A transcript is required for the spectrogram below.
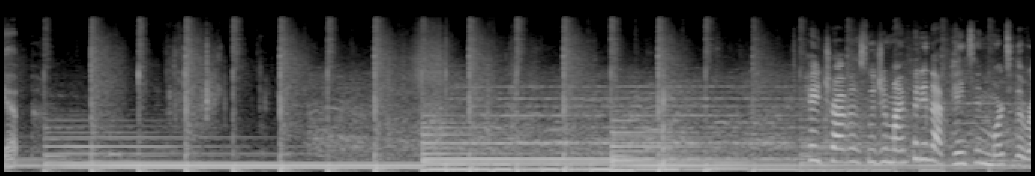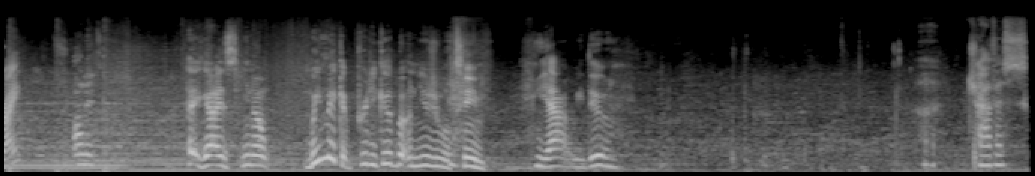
Yep. Hey, Travis, would you mind putting that painting more to the right? On it. Hey guys, you know, we make a pretty good but unusual team. yeah, we do. Travis,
